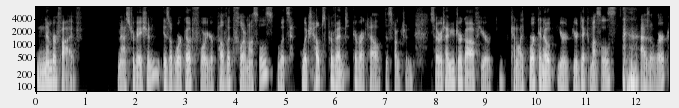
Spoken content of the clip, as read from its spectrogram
Number five, Masturbation is a workout for your pelvic floor muscles, which, which helps prevent erectile dysfunction. So every time you jerk off, you're kind of like working out your, your dick muscles, as it were,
